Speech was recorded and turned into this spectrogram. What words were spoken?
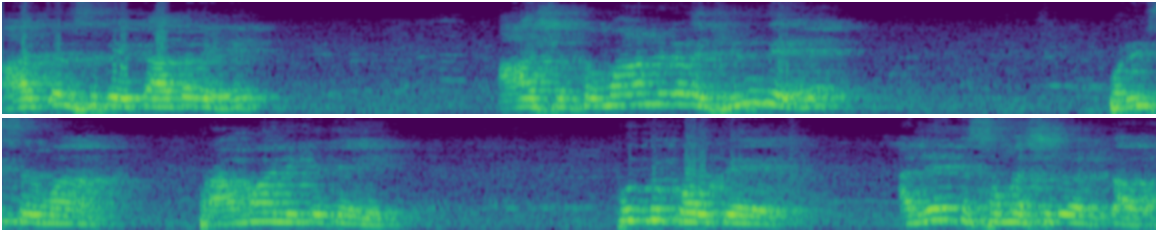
ಆಚರಿಸಬೇಕಾದರೆ ಆ ಶತಮಾನಗಳ ಹಿಂದೆ ಪರಿಶ್ರಮ, ಪ್ರಾಮಾಣಿಕತೆ, ಕುಂದುಕೊರತೆ ಅನೇಕ ಸಮಸ್ಯೆಗಳು ಇರ್ತಾವೆ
